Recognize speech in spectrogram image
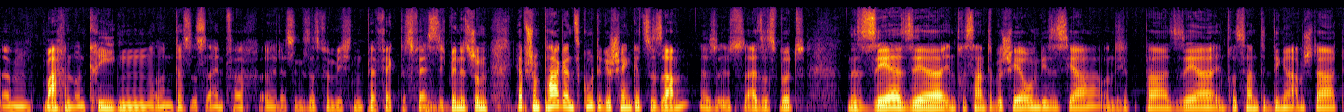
ähm, machen und kriegen und das ist einfach, äh, deswegen ist das für mich ein perfektes Fest. Ich bin jetzt schon, ich habe schon ein paar ganz gute Geschenke zusammen. Also, es, also es wird eine sehr, sehr interessante Bescherung dieses Jahr und ich habe ein paar sehr interessante Dinge am Start.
